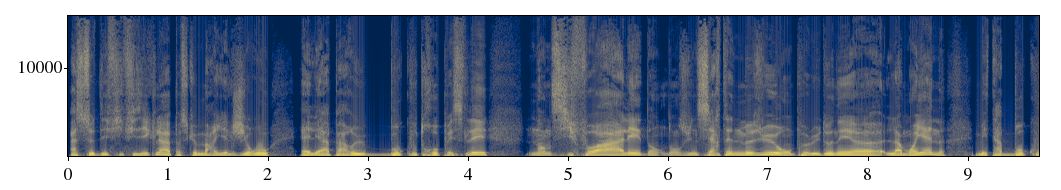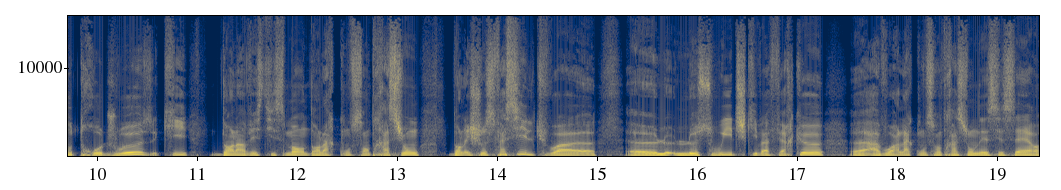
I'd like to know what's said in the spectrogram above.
à ce défi physique-là. Parce que Marielle Giroud, elle est apparue beaucoup trop esselée. Nancy Foa, allez, dans, une certaine mesure, on peut lui donner euh, la moyenne, mais tu as beaucoup trop de joueuses qui, dans l'investissement, dans la concentration, dans les choses faciles, tu vois, euh, euh, le, switch qui va faire que, avoir la concentration nécessaire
